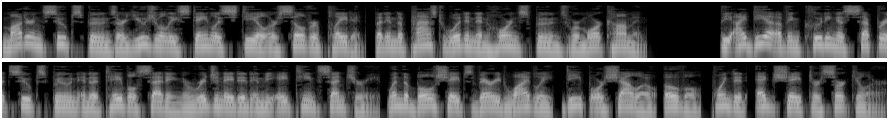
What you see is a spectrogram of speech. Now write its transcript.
Modern soup spoons are usually stainless steel or silver plated, but in the past wooden and horn spoons were more common. The idea of including a separate soup spoon in a table setting originated in the 18th century, when the bowl shapes varied widely, deep or shallow, oval, pointed, egg-shaped or circular.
